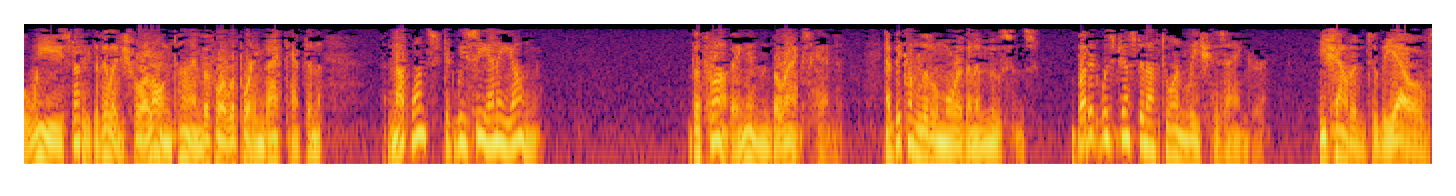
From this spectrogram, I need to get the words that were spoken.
We studied the village for a long time before reporting back, Captain. Not once did we see any young. The throbbing in Barak's head had become little more than a nuisance, but it was just enough to unleash his anger. He shouted to the elves,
